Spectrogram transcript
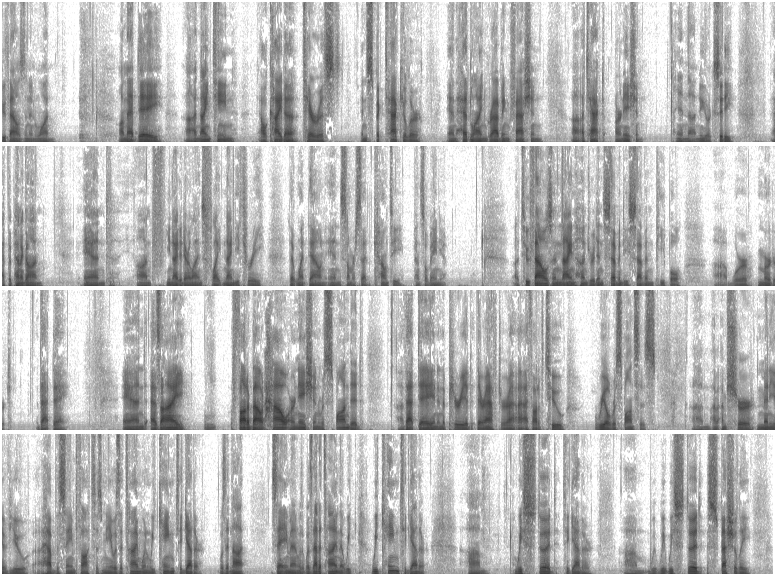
2001. On that day, uh, 19 Al Qaeda terrorists in spectacular and headline grabbing fashion uh, attacked our nation in uh, New York City at the Pentagon and on United Airlines Flight 93 that went down in Somerset County, Pennsylvania. Uh, 2,977 people uh, were murdered that day. And as I l- thought about how our nation responded uh, that day and in the period thereafter, I, I thought of two real responses. Um, I, I'm sure many of you have the same thoughts as me. It was a time when we came together, was it not? Say amen. Was, was that a time that we, we came together? Um, we stood together. Um, we, we, we stood especially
